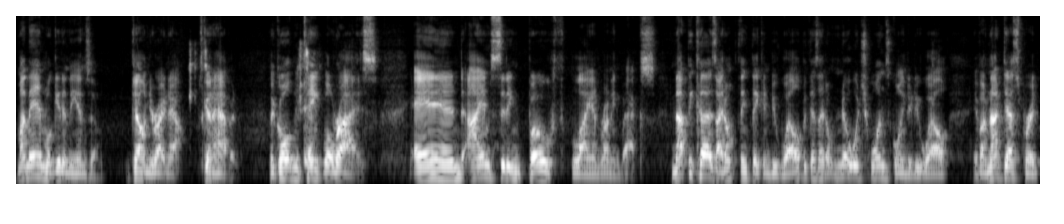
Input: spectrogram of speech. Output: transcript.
my man, will get in the end zone. I'm telling you right now, it's going to happen. The Golden Tate will rise. And I am sitting both Lion running backs. Not because I don't think they can do well, because I don't know which one's going to do well. If I'm not desperate,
